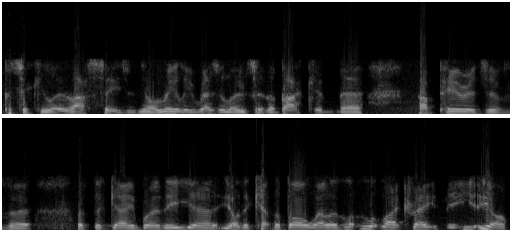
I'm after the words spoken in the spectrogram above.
particularly last season. You know, really resolute at the back and. Uh, had periods of uh, of the game where they uh, you know they kept the ball well and look, looked like creating the you know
